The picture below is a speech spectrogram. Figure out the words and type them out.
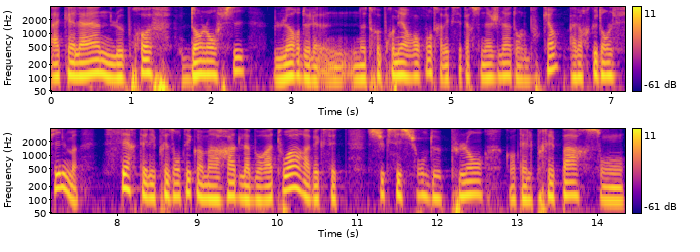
à Callahan, le prof, dans l'amphi lors de notre première rencontre avec ces personnages-là dans le bouquin, alors que dans le film, Certes, elle est présentée comme un rat de laboratoire avec cette succession de plans quand elle prépare son,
